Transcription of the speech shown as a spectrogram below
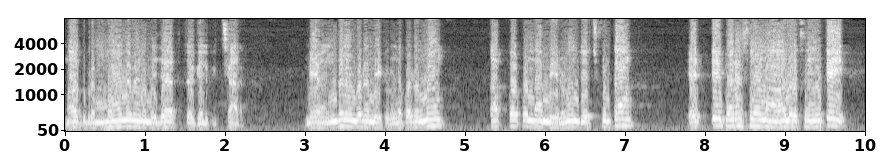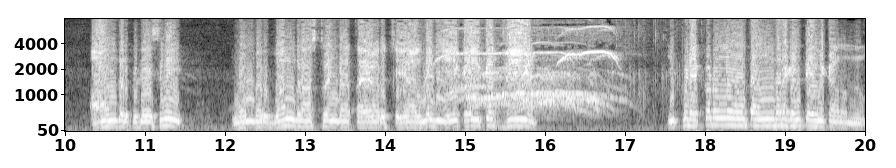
మాకు బ్రహ్మాండమైన మెజార్టీతో గెలిపించారు. మేమందరం కూడా మీకు రుణపడున్నాం తప్పకుండా మీ రుణం తీర్చుకుంటాం. ఎట్టి పరిస్థితుల్లో నా ఆలోచన ఒకటి ఆంధ్రప్రదేశ్ని నెంబర్ వన్ రాష్ట్రంగా తయారు చేయాలనేది ఏకైక ధ్యేయం. ఇప్పుడు ఎక్కడున్నామంటే అందరికంటే వెనకాలన్నాం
